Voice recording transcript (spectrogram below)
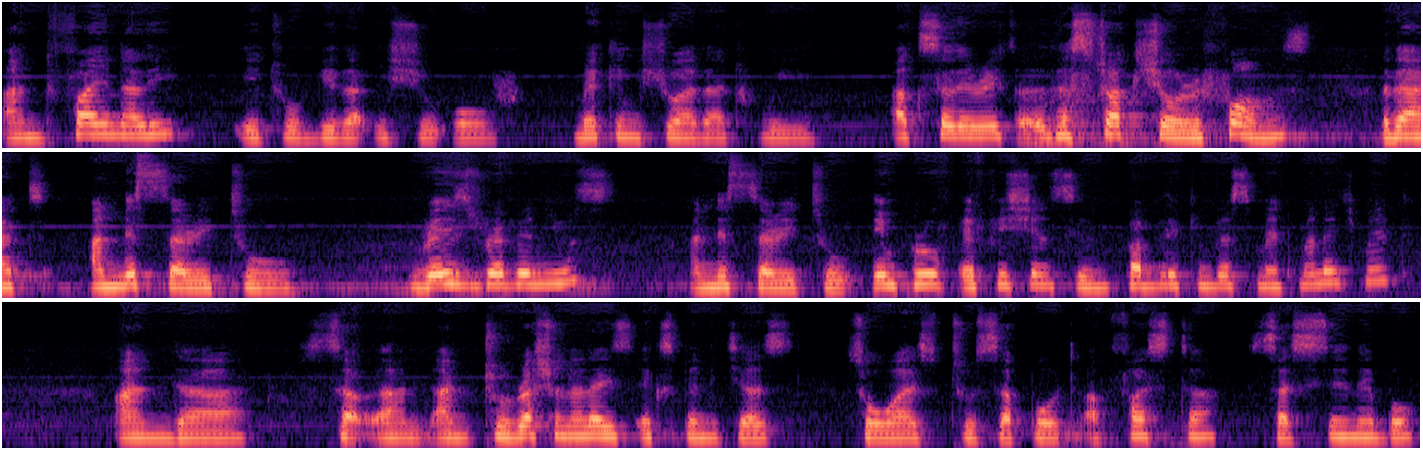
And finally, it will be the issue of making sure that we accelerate the structural reforms that are necessary to raise revenues, are necessary to improve efficiency in public investment management, and, uh, so, and, and to rationalize expenditures so as to support a faster, sustainable,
